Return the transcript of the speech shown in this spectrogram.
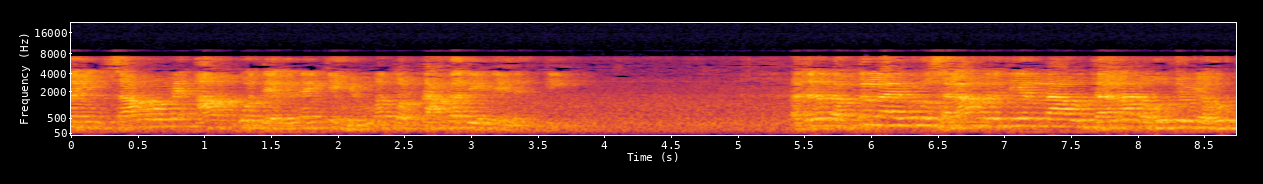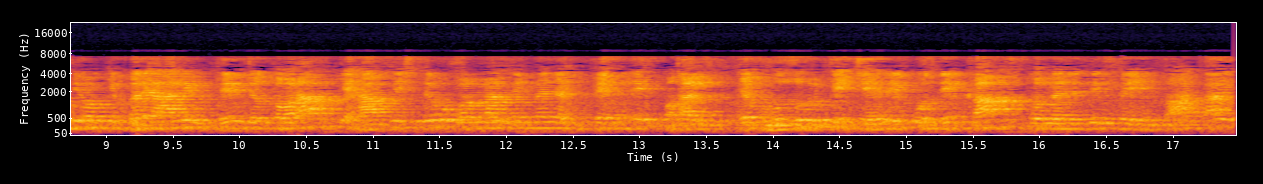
तो इंसानों में आपको देखने की हिम्मत और ताकत ही नहीं रहती। हज़रत अब्दुल्ला इब्न सलाम रज़ी अल्लाह जो यहूदियों के बड़े आलिम थे, जो तौरात के हाफिज थे, वो फरमाते, मैंने पहले पहल, जब हुजूर के चेहरे को देखा तो मेरे दिल में ये बात आई,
